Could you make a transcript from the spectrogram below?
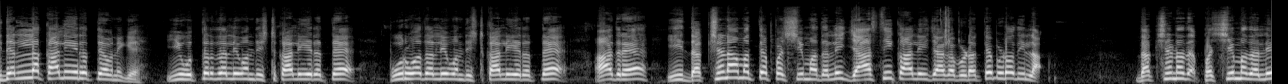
ಇದೆಲ್ಲ ಖಾಲಿ ಇರುತ್ತೆ ಅವನಿಗೆ. ಈ ಉತ್ತರದಲ್ಲಿ ಒಂದಿಷ್ಟು ಖಾಲಿ ಇರುತ್ತೆ, ಪೂರ್ವದಲ್ಲಿ ಒಂದಿಷ್ಟು ಖಾಲಿ ಇರುತ್ತೆ. ಆದರೆ ಈ ದಕ್ಷಿಣ ಮತ್ತು ಪಶ್ಚಿಮದಲ್ಲಿ ಜಾಸ್ತಿ ಖಾಲಿ ಜಾಗ ಬಿಡೋಕ್ಕೆ ಬಿಡೋದಿಲ್ಲ. ದಕ್ಷಿಣದ, ಪಶ್ಚಿಮದಲ್ಲಿ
